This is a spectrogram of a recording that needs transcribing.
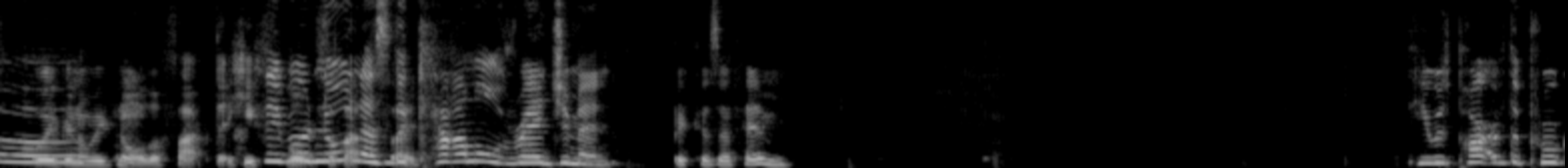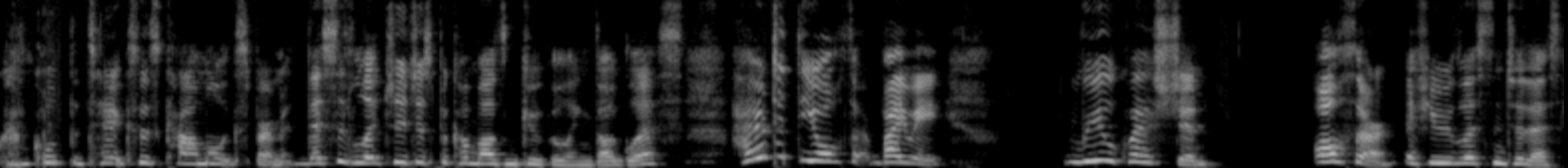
Oh, We're going to ignore the fact that he They were known as the Camel Regiment. because of him. He was part of the program called the Texas Camel Experiment. This has literally just become us Googling Douglas. How did the author, by the way, real question. Author, if you listen to this,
